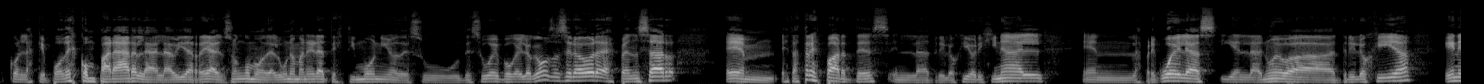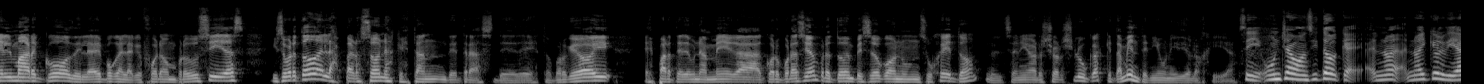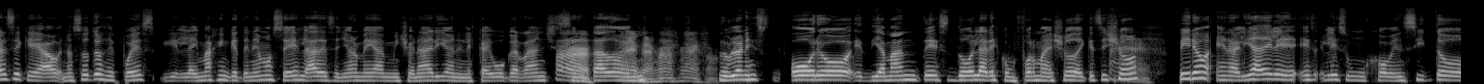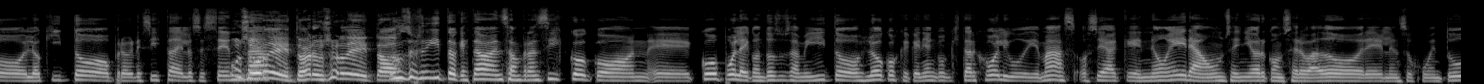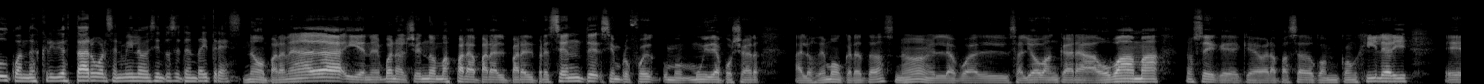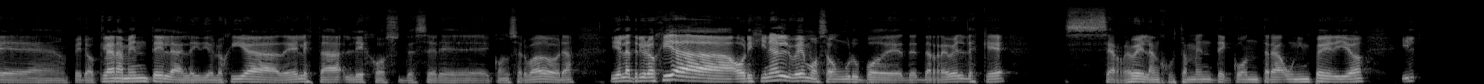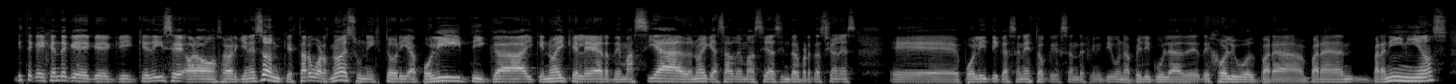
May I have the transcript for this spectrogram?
con las que podés comparar la, la vida real. Son como de alguna manera testimonio de su, de su época. Y lo que vamos a hacer ahora es pensar en estas tres partes, en la trilogía original, en las precuelas y en la nueva trilogía, en el marco de la época en la que fueron producidas y sobre todo en las personas que están detrás de, esto. Porque hoy es parte de una mega corporación, pero todo empezó con un sujeto, el señor George Lucas, que también tenía una ideología. Sí, un chaboncito que no, no hay que olvidarse que a- nosotros después la imagen que tenemos es la del señor mega millonario en el Skywalker Ranch sentado en doblones oro, eh, diamantes, dólares con forma de Yoda y qué sé yo. Pero en realidad él es, él es un jovencito loquito progresista de los 60. Un zurdito, era un zurdito. Un zurdito que estaba en San Francisco con eh, Coppola y con todos sus amiguitos locos que querían conquistar Hollywood y demás. O sea que no era un señor conservador él en su juventud cuando escribió Star Wars en 1973. No, para nada. Y en el- bueno, yendo más para, para, el, para el presente, siempre fue como muy de apoyar a los demócratas, ¿no? Él, él salió a bancar a Obama, no sé qué, qué habrá pasado con, con Hillary, eh, pero claramente la, la ideología de él está lejos de ser eh, conservadora. Y en la trilogía original vemos a un grupo de, de- de rebeldes que se rebelan justamente contra un imperio y Viste que hay gente que, que, que- dice, ahora vamos a ver quiénes son, que Star Wars no es una historia política y que no hay que leer demasiado, no hay que hacer demasiadas interpretaciones eh, políticas en esto, que es en definitiva una película de, de Hollywood para, para, para niños.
